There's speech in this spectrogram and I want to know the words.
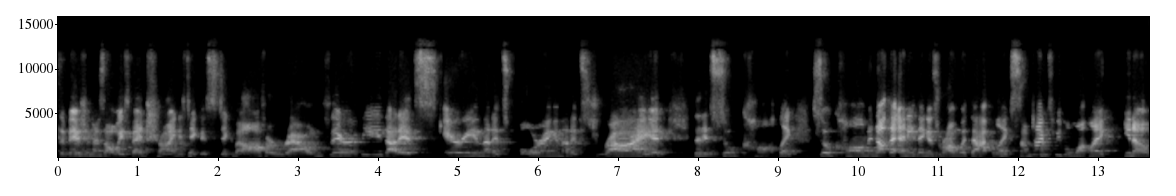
the vision has always been trying to take the stigma off around therapy that it's scary and that it's boring and that it's dry and that it's so calm, like so calm. And not that anything is wrong with that, but like sometimes people want, like, you know,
